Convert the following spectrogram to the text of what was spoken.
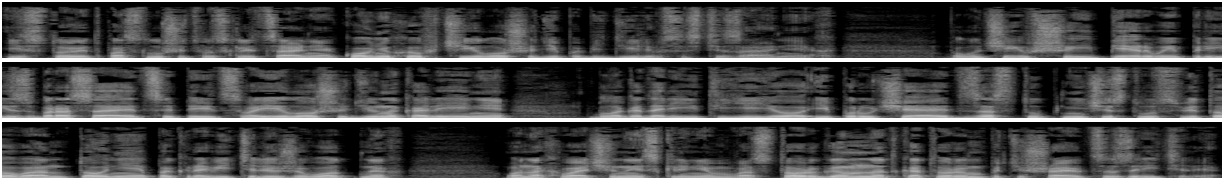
и стоит послушать восклицания конюхов, чьи лошади победили в состязаниях. Получивший первый приз бросается перед своей лошадью на колени, благодарит ее и поручает заступничеству святого Антония, покровителя животных. Он охвачен искренним восторгом, над которым потешаются зрители.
